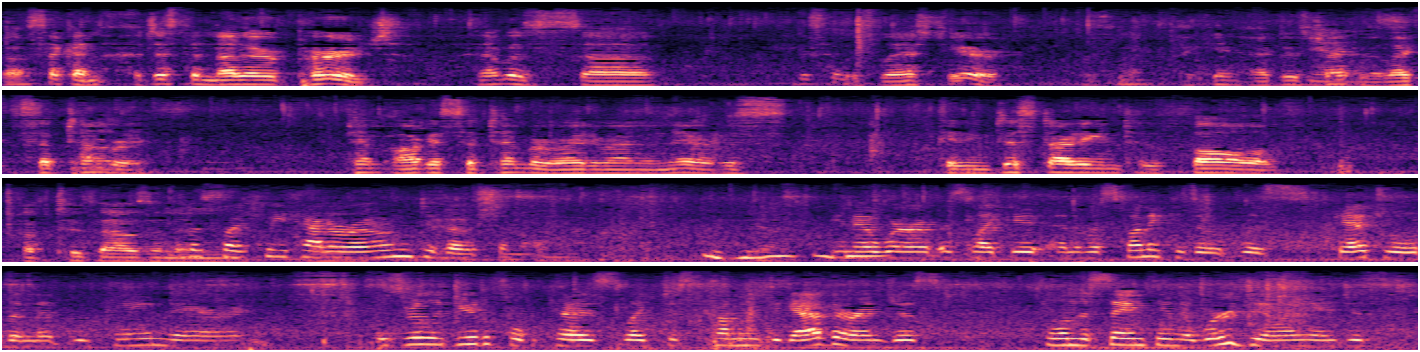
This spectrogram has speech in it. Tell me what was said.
It was like a, just another purge. That was, uh, I guess that was last year, wasn't it? I can't, I lose track of it, like September. September, August, September, right around in there. It was getting, just starting into the fall of, of 2000. It was like we had our own devotional. Mm-hmm. You know, where it was like, it, and it was funny because it was scheduled, and it, we came there. And it was really beautiful because, like, just coming together and just doing the same thing that we're doing, and just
